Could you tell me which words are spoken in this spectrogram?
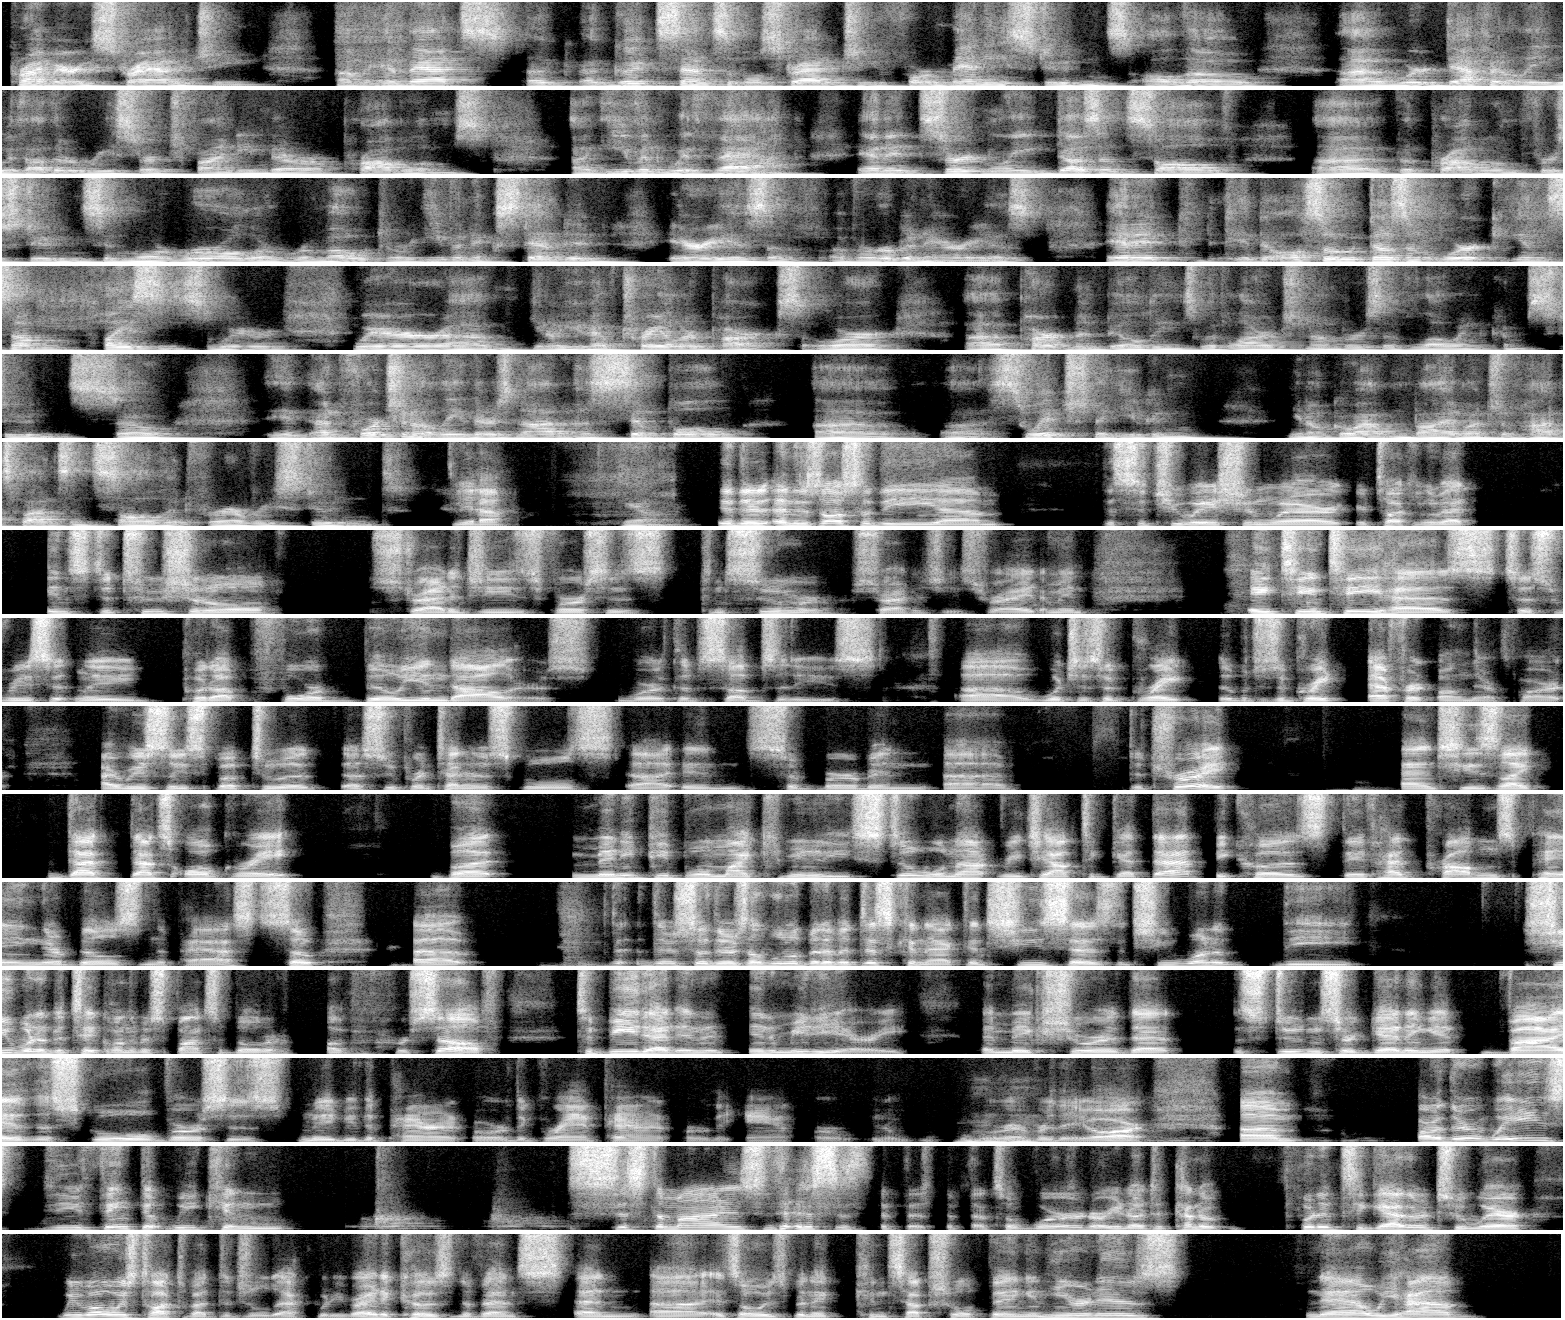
primary strategy. Um, and that's a, a, good, sensible strategy for many students, although uh, we're definitely, with other research, finding there are problems uh, even with that. And it certainly doesn't solve uh, the problem for students in more rural or remote or even extended areas of, of urban areas and it it also doesn't work in some places where where um, you know you have trailer parks or uh, apartment buildings with large numbers of low income students. So it, unfortunately there's not a simple uh, uh, switch that you can you know go out and buy a bunch of hotspots and solve it for every student. Yeah. Yeah, yeah there, and there's also the um, the situation where you're talking about institutional strategies versus consumer strategies, right? I mean, AT&T has just recently put up four billion dollars worth of subsidies, uh, which is a great which is a great effort on their part. I recently spoke to a, a superintendent of schools uh, in suburban uh, Detroit, and she's like, "That that's all great, but many people in my community still will not reach out to get that because they've had problems paying their bills in the past. So, uh, there's so there's a little bit of a disconnect. And she says that she wanted the she wanted to take on the responsibility of herself to be that inter- intermediary and make sure that the students are getting it via the school versus maybe the parent or the grandparent or the aunt or you know mm-hmm. wherever they are. Um, are there ways do you think that we can systemize this if, if that's a word or you know to kind of put it together to where we've always talked about digital equity right at CoSN events and uh, it's always been a conceptual thing and here it is. Now we have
